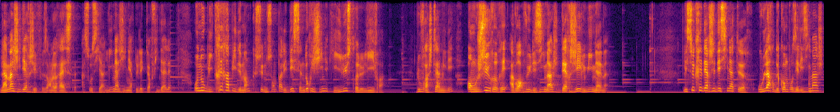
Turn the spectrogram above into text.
La magie d'Hergé faisant le reste associé à l'imaginaire du lecteur fidèle, on oublie très rapidement que ce ne sont pas les dessins d'origine qui illustrent le livre. L'ouvrage terminé, on jurerait avoir vu les images d'Hergé lui-même. Les secrets d'Hergé dessinateur ou l'art de composer les images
